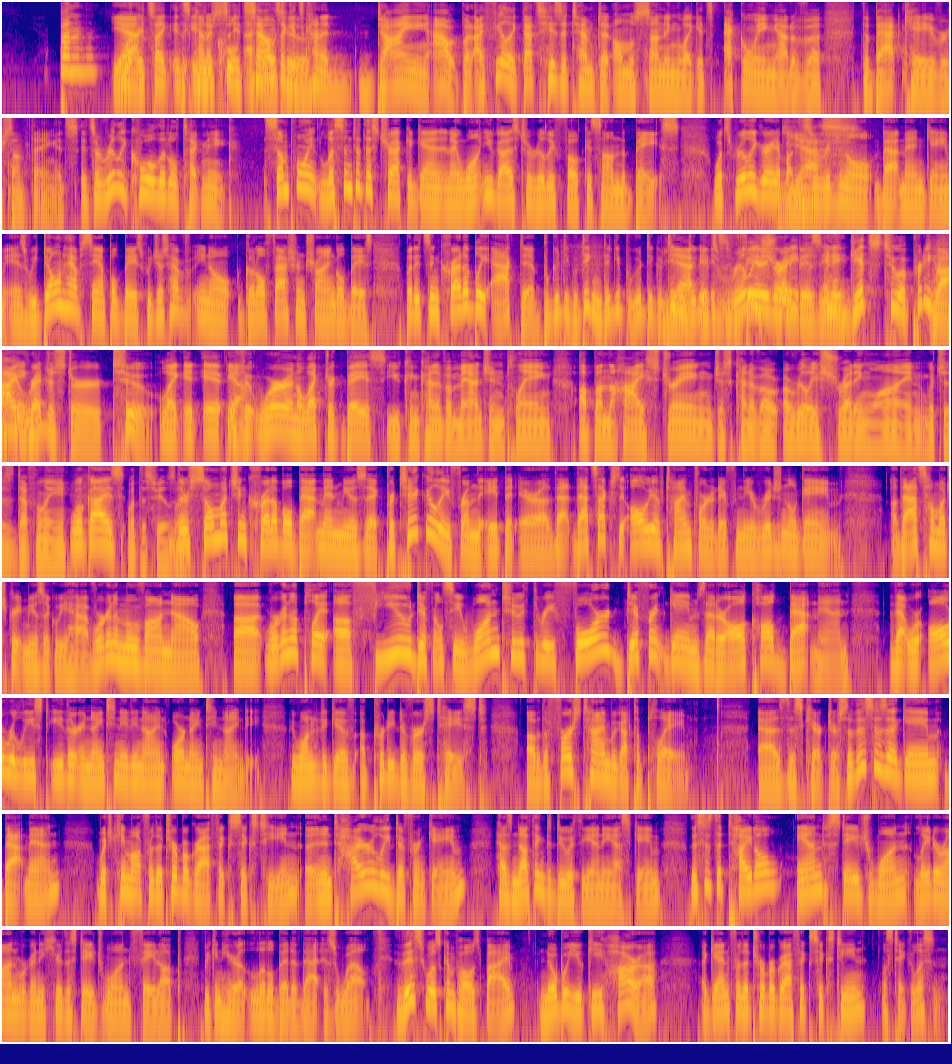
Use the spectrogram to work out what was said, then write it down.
Yeah, it's like it's it's kinda cool It sounds like it's kind of dying out, but I feel like that's his attempt at almost sounding like it's echoing out of a, the Bat Cave or something. It's it's a really cool little technique. Some point listen to this track again and i want you guys to really focus on the bass what's really great about Yes. this original batman game is we don't have sampled bass we just have you know good old-fashioned triangle bass but it's incredibly active Yeah, it's, it's really very, very busy and it gets to a pretty high register too. Like it, it Yeah. if it were an electric bass, you can kind of imagine playing up on the high string, just kind of a, a really shredding line, which is definitely well guys what this feels like. There's so much incredible Batman music, particularly particularly from the 8-bit era. That that's actually all we have time for today from the original game. Uh, that's how much great music we have. We're gonna move on now. Uh, we're gonna play a few different. Let's see, one, two, three, four different games that are all called Batman that were all released either in 1989 or 1990. We wanted to give a pretty diverse taste of the first time we got to play as this character. So this is a game, Batman, which came out for the TurboGrafx 16, an entirely different game, has nothing to do with the NES game. This is the title and stage 1. Later on we're going to hear the stage 1 fade up. We can hear a little bit of that as well. This was composed by Nobuyuki Hara, again for the TurboGrafx 16. Let's take a listen.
